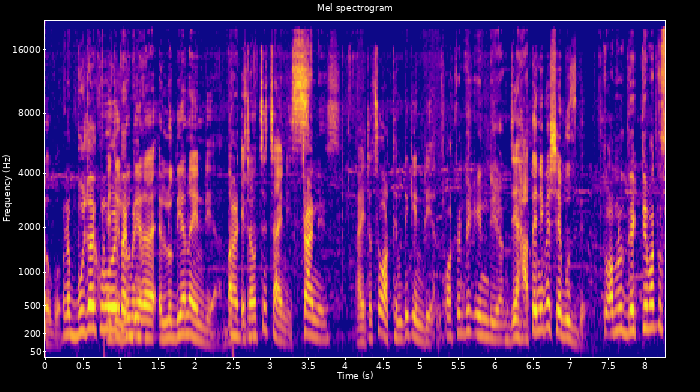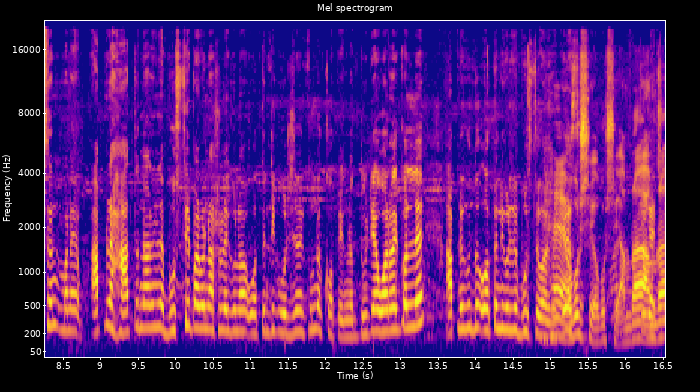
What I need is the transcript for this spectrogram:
লোগো মানে বুঝাই কোনো এই ওয়ে যে থাকবে না। লুধিয়ানা লুধিয়ানা ইন্ডিয়া বাট আচ্ছা। এটা হচ্ছে চাইনিজ চাইনিজ এটা হচ্ছে অথেন্টিক ইন্ডিয়ান অথেন্টিক ইন্ডিয়ান যে হাতে নিবে সে বুঝবে। তো আমরা দেখতে পাচ্ছেন মানে আপনার হাতে না নিলে বুঝতেই পারবেন আসলে এগুলো অথেন্টিক অরিজিনাল কোন কপি এগুলো দুইটা অর্ডার করলে আপনি কিন্তু অথেন্টিক অরিজিনাল বুঝতে পারবেন। হ্যাঁ অবশ্যই অবশ্যই। আমরা। আমরা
